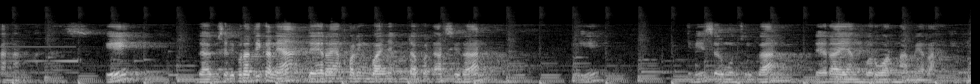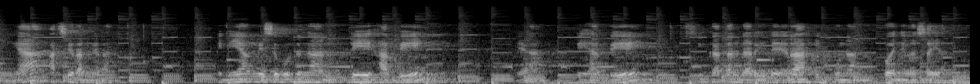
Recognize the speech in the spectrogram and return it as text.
kanan atas. Oke? Udah bisa diperhatikan ya daerah yang paling banyak mendapat arsiran. Oke? Ini saya munculkan daerah yang berwarna merah ini ya arsiran merah. Ini yang disebut dengan DHB ya DHB singkatan dari daerah himpunan penyelesaian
